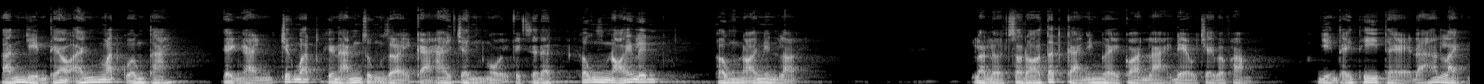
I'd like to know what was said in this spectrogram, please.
Hắn nhìn theo ánh mắt của ông Thái. Hình ảnh trước mắt khiến hắn rụng rời cả hai chân ngồi vịt dưới đất, Không nói lên, Không nói nên lời. Lần lượt sau đó tất cả những người còn lại đều chạy vào phòng. Nhìn thấy thi thể đã lạnh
